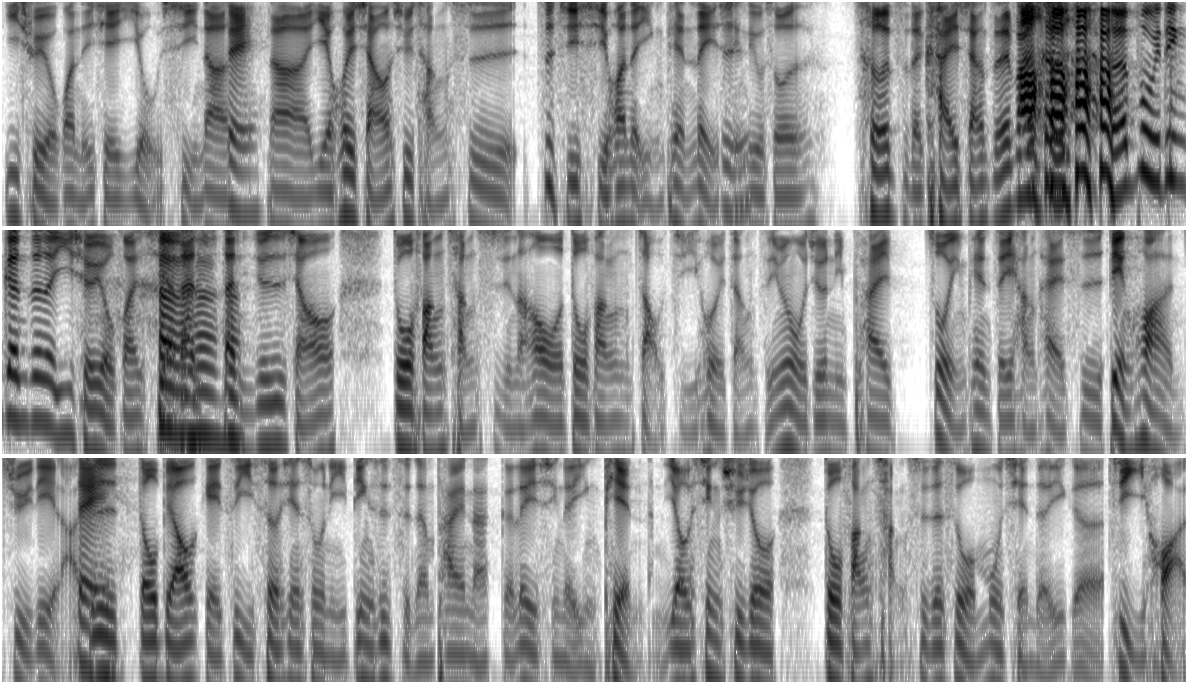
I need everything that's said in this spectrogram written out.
医学有关的一些游戏。那对那也会想要去尝试自己喜欢的影片类型，例如说车子的开箱，直接发现可能不一定跟真的医学有关系，但 但你就是想要多方尝试，然后多方找机会这样子，因为我觉得你拍。做影片这一行，它也是变化很剧烈啦，就是都不要给自己设限，说你一定是只能拍哪个类型的影片，有兴趣就多方尝试，这是我目前的一个计划。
